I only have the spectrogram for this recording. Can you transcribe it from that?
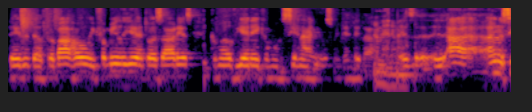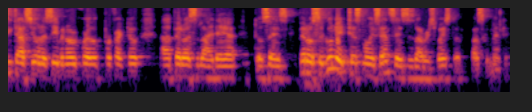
del trabajo y familia en todas áreas, como él viene como 100 años, ¿me entiendes? Eh, ah, hay una citación así, no recuerdo perfecto, pero es la idea. Entonces, pero según el Tesalonicenses es la respuesta, básicamente.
